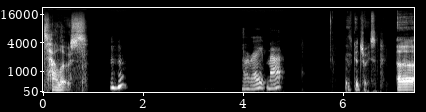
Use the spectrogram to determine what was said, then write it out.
Talos. Mm-hmm. All right, Matt. It's a good choice. Uh,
